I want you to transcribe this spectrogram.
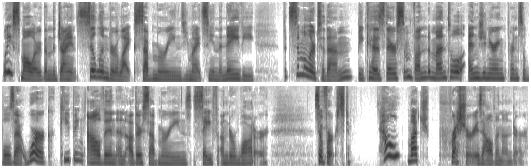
way smaller than the giant cylinder like submarines you might see in the Navy, but similar to them because there's some fundamental engineering principles at work keeping Alvin and other submarines safe underwater. So, first, how much pressure is Alvin under?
